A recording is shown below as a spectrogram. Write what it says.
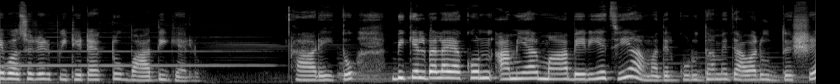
এবছরের পিঠেটা একটু বাদই গেল। আর এই তো বিকেলবেলায় এখন আমি আর মা বেরিয়েছি আমাদের গুরুধামে যাওয়ার উদ্দেশ্যে।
